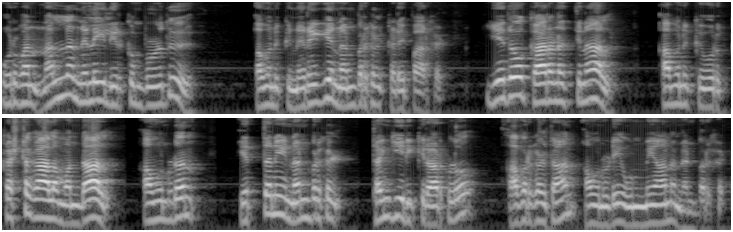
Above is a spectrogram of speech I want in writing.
ஒருவன் நல்ல நிலையில் இருக்கும் பொழுது அவனுக்கு நிறைய நண்பர்கள் கிடைப்பார்கள். ஏதோ காரணத்தினால் அவனுக்கு ஒரு கஷ்டகாலம் வந்தால் அவனுடன் எத்தனை நண்பர்கள் தங்கியிருக்கிறார்களோ அவர்கள்தான் அவனுடைய உண்மையான நண்பர்கள்.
